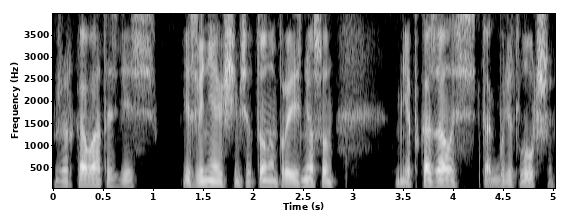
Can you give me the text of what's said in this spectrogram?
«Жарковато здесь», — извиняющимся тоном произнес он. «Мне показалось, так будет лучше».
